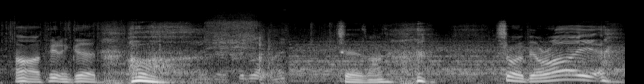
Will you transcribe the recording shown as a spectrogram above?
oh, I'm feeling good. Good luck, mate. Cheers, man. sure, it'll be alright.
